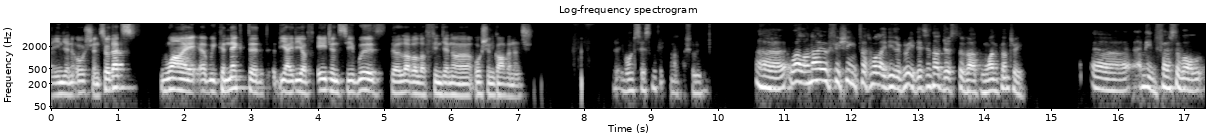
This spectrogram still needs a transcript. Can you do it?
the Indian Ocean. So that's why uh, we connected the idea of agency with the level of Indian uh, Ocean governance. You want to say something? Oh. Uh, well, on IUU fishing, first of all, I disagree. This is not just about one country. Uh, I mean, first of all,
